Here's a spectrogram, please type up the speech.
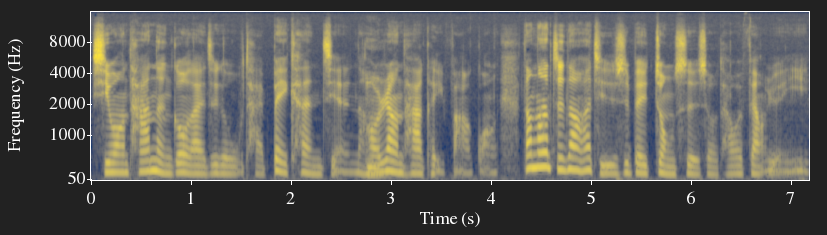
希望他能够来这个舞台被看见，然后让他可以发光。当他知道他其实是被重视的时候，他会非常愿意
